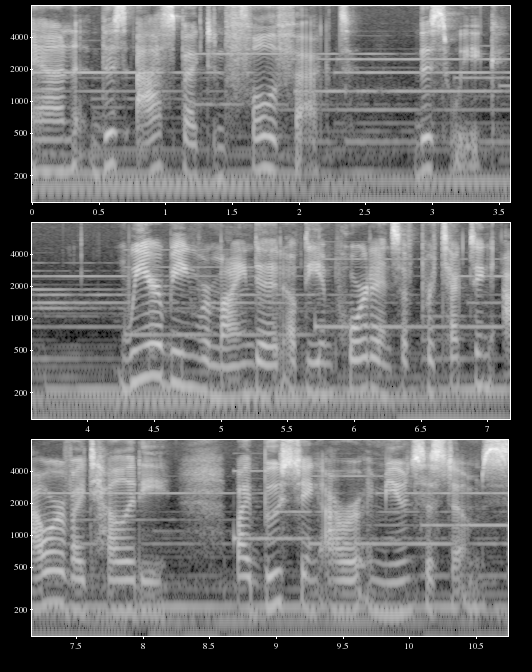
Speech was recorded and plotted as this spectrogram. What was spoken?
and this aspect in full effect this week, we are being reminded of the importance of protecting our vitality by boosting our immune systems,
